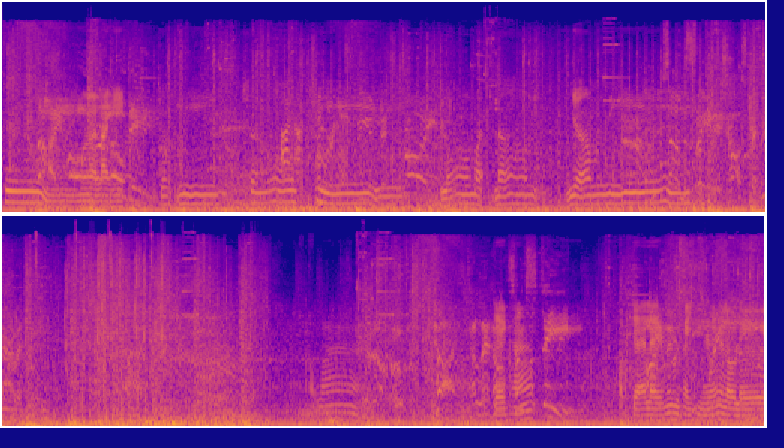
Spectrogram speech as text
ทุ่งเมื่อไรก็มีสักทีรอมานานยามนี้เอาว่า Time to let Okay, off some huh? steam. ขอบใจอะไรไม่มีใครหิวให้เราเลย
